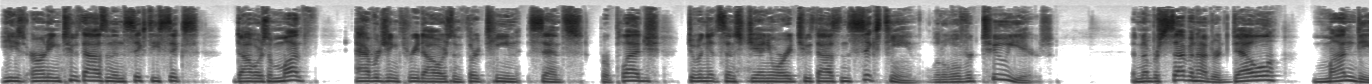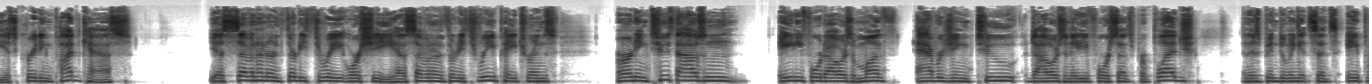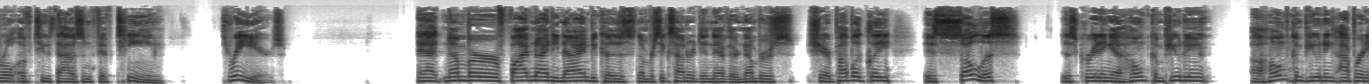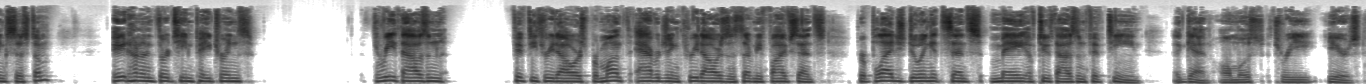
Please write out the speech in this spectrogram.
He's earning $2,066 a month, averaging $3.13 per pledge, doing it since January 2016, a little over two years. At number 700, Dell Mondi is creating podcasts. He has 733, or she has 733 patrons, earning $2,084 a month, averaging $2.84 per pledge, and has been doing it since April of 2015 three years. At number 599, because number 600 didn't have their numbers shared publicly, is Solus is creating a home computing a home computing operating system, 813 patrons, $3,053 per month, averaging $3.75 per pledge, doing it since May of 2015. Again, almost three years.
